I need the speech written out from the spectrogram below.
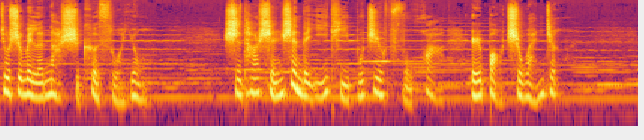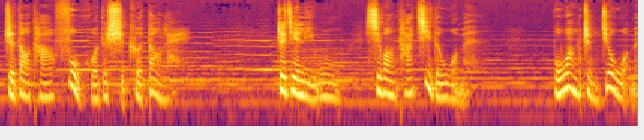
就是为了那时刻所用，使他神圣的遗体不致腐化而保持完整，直到他复活的时刻到来。这件礼物希望他记得我们，不忘拯救我们。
